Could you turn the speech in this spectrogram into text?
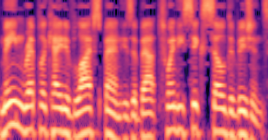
Mean replicative lifespan is about 26 cell divisions.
